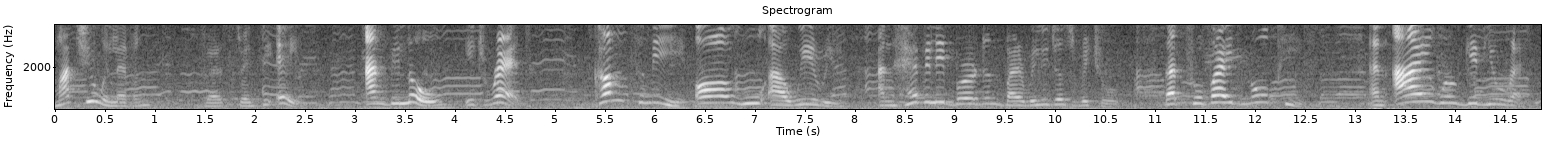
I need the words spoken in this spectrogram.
Matthew 11, verse 28, and below it read, Come to me, all who are weary and heavily burdened by religious rituals that provide no peace, and I will give you rest,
